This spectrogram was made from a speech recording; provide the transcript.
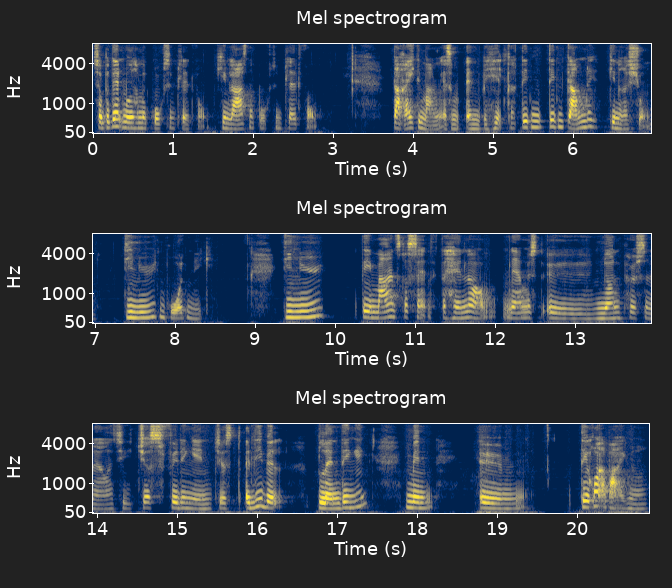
Så på den måde har man brugt sin platform. Kim Larsen har brugt sin platform. Der er rigtig mange, altså Anne behælker. det er, den, det er den gamle generation. De nye, den bruger den ikke. De nye, det er meget interessant, der handler om nærmest øh, non-personality, just fitting in, just alligevel blending, ikke? men øh, det rører bare ikke noget.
